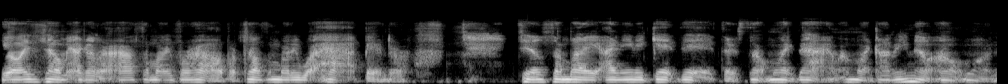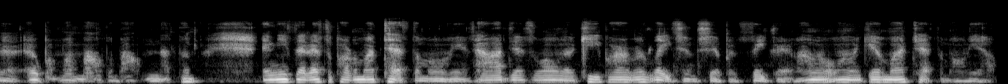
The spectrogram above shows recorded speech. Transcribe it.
You always tell me I gotta ask somebody for help or tell somebody what happened or tell somebody I need to get this or something like that. And I'm like, God, you know, I don't want to open my mouth about nothing. And he said, that's a part of my testimony. It's how I just want to keep our relationship a secret. I don't want to give my testimony out.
